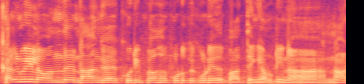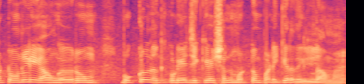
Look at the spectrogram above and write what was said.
கல்வியில் வந்து நாங்கள் குறிப்பாக கொடுக்கக்கூடியது பார்த்தீங்க அப்படின்னா நாட் ஓன்லி அவங்க வெறும் புக்கில் இருக்கக்கூடிய எஜுகேஷன் மட்டும் படிக்கிறது இல்லாமல்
